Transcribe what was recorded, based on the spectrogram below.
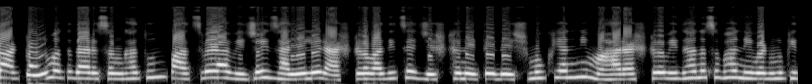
काटोल मतदारसंघातून पाच वेळा विजयी झालेले राष्ट्रवादीचे ज्येष्ठ नेते देशमुख यांनी महाराष्ट्र विधानसभा निवडणुकीत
